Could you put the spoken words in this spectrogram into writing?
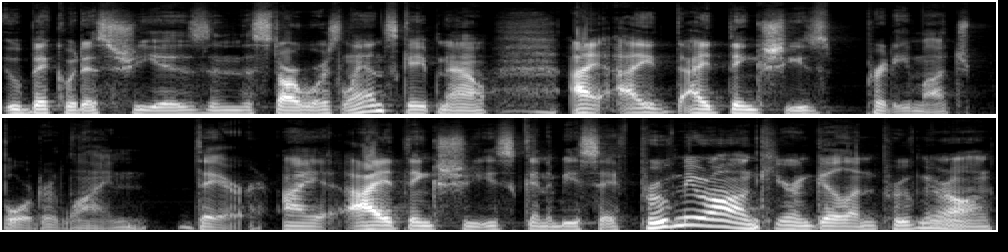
ubiquitous she is in the Star Wars landscape now, I I, I think she's pretty much borderline there. I, I think she's going to be safe. Prove me wrong, Kieron Gillen. Prove me wrong.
